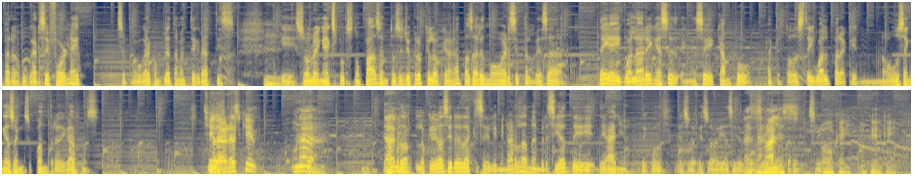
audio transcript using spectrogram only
para jugarse Fortnite se puede jugar completamente gratis. y solo en Xbox no pasa. Entonces yo creo que lo que van a pasar es moverse tal vez a, a igualar en ese, en ese campo a que todo esté igual para que no usen eso en su contra, digamos. Sí, la, verdad es que una... No, perdón, lo que iba a decir era que se eliminaron las membresías de, de año de Gold. Eso, eso había sido. Las anuales. sí. Ok, ok, ok.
